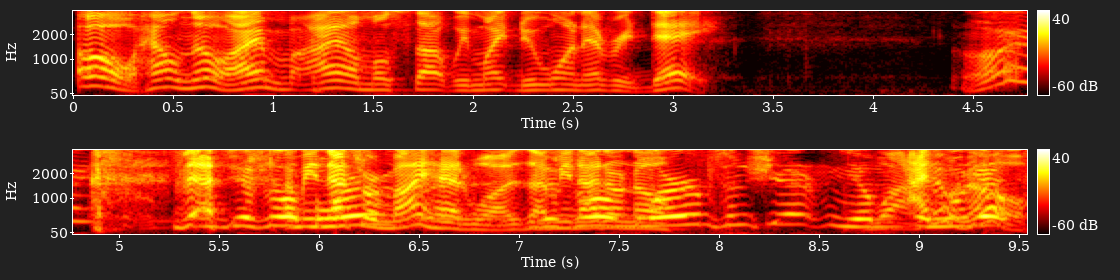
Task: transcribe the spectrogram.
Oh hell no! I'm I almost thought we might do one every day. All right. That's Just I mean that's where my head was. I mean I don't know. Blurbs and shit. You know, Well, I don't we'll know.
